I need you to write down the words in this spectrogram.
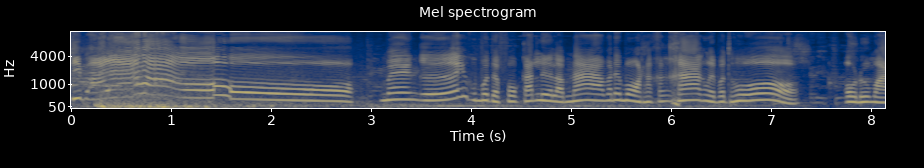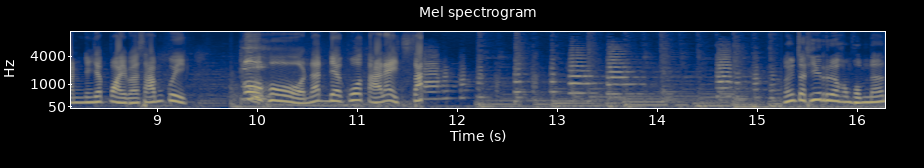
ชิบหายแล้ว โหแม่งเอ้ยกูมัวแต่โฟกัสเรือลำหน้าไม่ได้มองทางข้างๆเลยปะโทโอ้ดูมันยังจะปล่อยมาซ้ำกูอีกโอ้โห นัดเดียวกูตายแล้วไอ้สัส ลังจากที่เรือของผมนั้น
